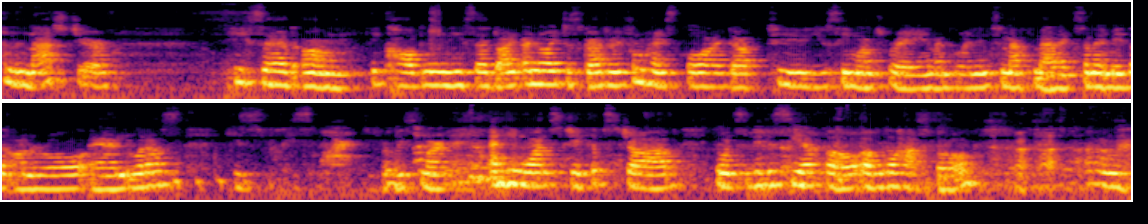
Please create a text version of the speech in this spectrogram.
and then last year he said um, he called me and he said I, I, know I just graduated from high school. I got to UC Monterey and I'm going into mathematics and I made the honor roll and what else? He's really smart, really smart, and he wants Jacob's job. He wants to be the CFO of the hospital, um,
